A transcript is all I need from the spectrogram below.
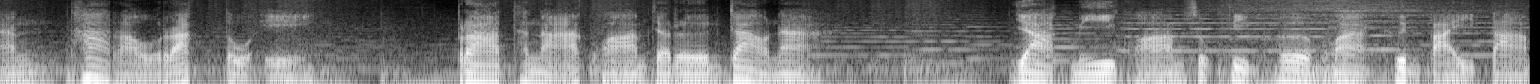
นั้นถ้าเรารักตัวเอง ปรารถนาความเจริญก้าวหน้า อยากมีความสุขที่เพิ่มมากขึ้นไปตาม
